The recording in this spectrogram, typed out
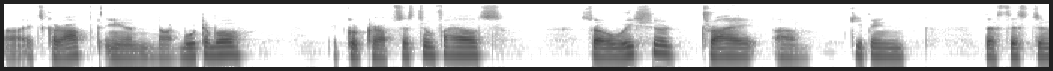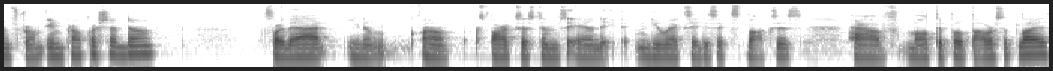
uh, it's corrupt and not bootable it could corrupt system files. So we should try um, keeping the systems from improper shutdown. For that you know um, SPARC systems and new x86 boxes have multiple power supplies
